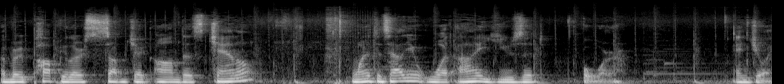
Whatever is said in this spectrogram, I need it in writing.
a very popular subject on this channel. Wanted to tell you what I use it for. Enjoy.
